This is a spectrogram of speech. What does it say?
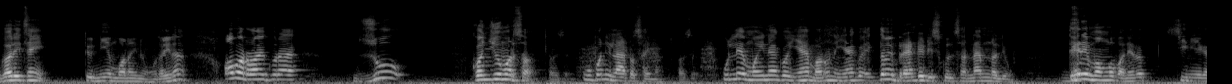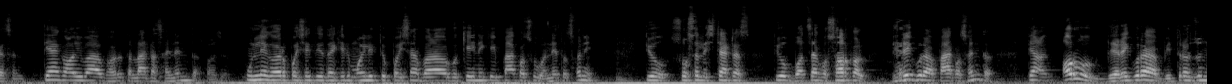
गरी चाहिँ त्यो नियम बनाइनु हुँदैन। अब रहेको कुरा जो कन्ज्युमर छ ऊ पनि लाटो छैन। हजुर। उसले महिनाको यहाँ भनौँ न यहाँको एकदमै ब्रान्डेड स्कुल छ नाम नलिउँ। धेरै महँगो भनेर चिनिएका छन्। त्यहाँका अभिभावकहरू त लाटा छैन नि त। हजुर। उनले गएर पैसा दिँदाखेरि मैले त्यो पैसा बराबरको केही न केही पाएको छु भन्ने त छ नि। त्यो सोसल स्ट्याटस त्यो बच्चाको सर्कल धेरै कुरा पाएको छ नि त। त्यहाँ अरू धेरै कुरा भित्र जुन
